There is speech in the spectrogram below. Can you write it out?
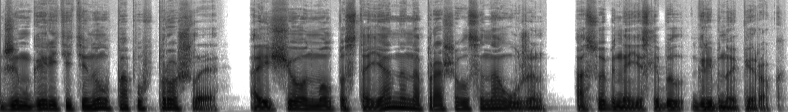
Джим Гэррити тянул папу в прошлое, а еще он, мол, постоянно напрашивался на ужин, особенно если был грибной пирог.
